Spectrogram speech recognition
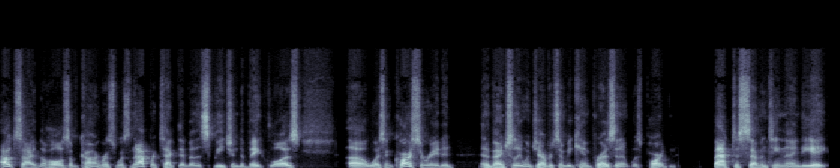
outside the halls of Congress, was not protected by the speech and debate clause, uh, was incarcerated, and eventually, when Jefferson became president, was pardoned. Back to 1798.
